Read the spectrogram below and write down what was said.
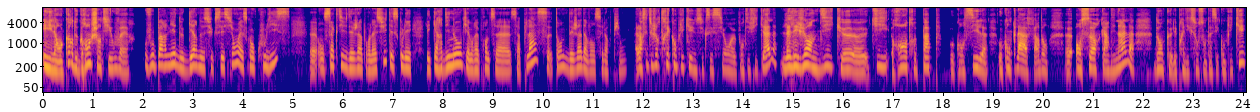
Et il a encore de grands chantiers ouverts. Vous parliez de guerre de succession. Est-ce qu'en coulisses, euh, on s'active déjà pour la suite? Est-ce que les, les, cardinaux qui aimeraient prendre sa, sa place tentent déjà d'avancer leur pion Alors c'est toujours très compliqué une succession euh, pontificale. La légende dit que euh, qui rentre pape au concile, au conclave, pardon, euh, en sort cardinal. Donc les prédictions sont assez compliquées.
